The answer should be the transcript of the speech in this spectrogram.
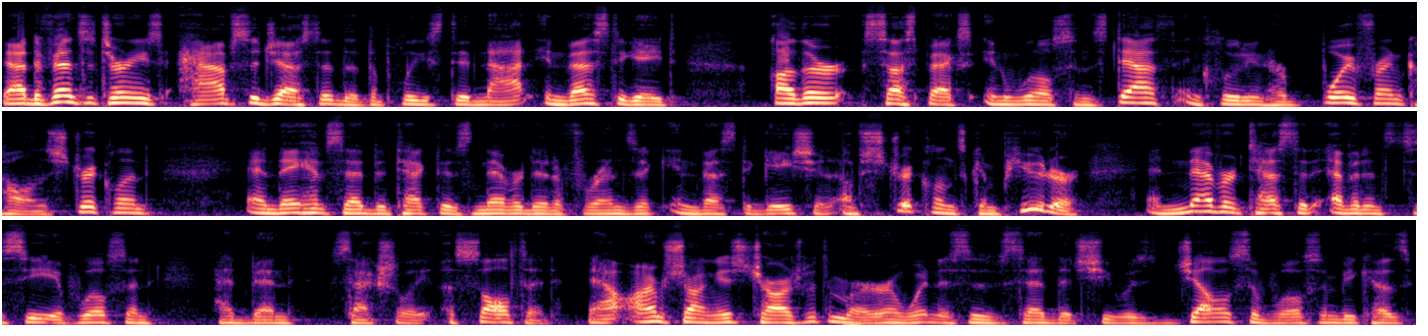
Now, defense attorneys have suggested that the police did not investigate other suspects in Wilson's death, including her boyfriend, Colin Strickland, and they have said detectives never did a forensic investigation of Strickland's computer and never tested evidence to see if Wilson had been sexually assaulted. Now, Armstrong is charged with the murder, and witnesses have said that she was jealous of Wilson because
